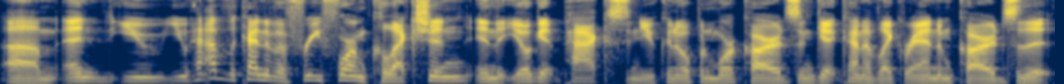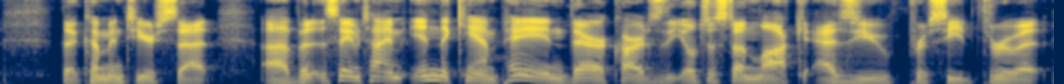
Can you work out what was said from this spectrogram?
Um, and you you have the kind of a free form collection in that you'll get packs and you can open more cards and get kind of like random cards that that come into your set. Uh, but at the same time, in the campaign, there are cards that you'll just unlock as you proceed through it.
